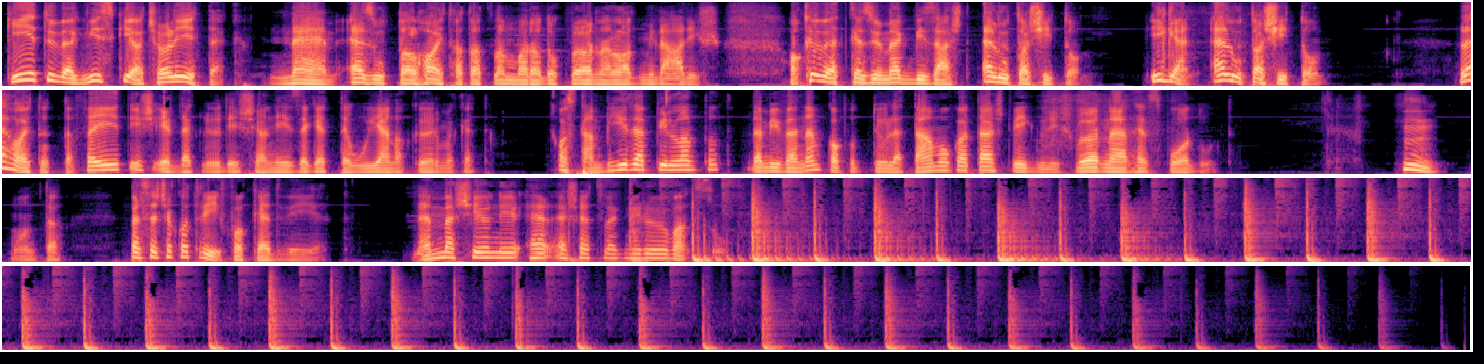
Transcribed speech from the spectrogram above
Két üveg viszki a csalétek? Nem, ezúttal hajthatatlan maradok, Vernal admirális. A következő megbízást elutasítom. Igen, elutasítom. Lehajtotta fejét, és érdeklődéssel nézegette ujján a körmöket. Aztán bírre pillantott, de mivel nem kapott tőle támogatást, végül is Wernerhez fordult. Hm, mondta, persze csak a tréfa kedvéért. Nem mesélnél el esetleg, miről van szó?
